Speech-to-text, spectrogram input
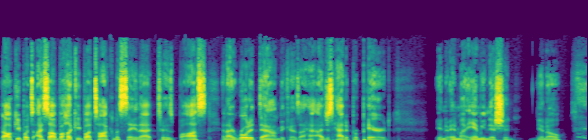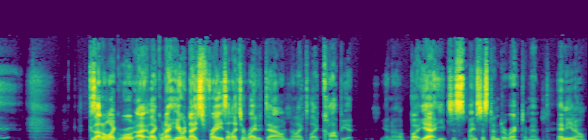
Balki, but I saw Balki Batakama say that to his boss, and I wrote it down because I ha- I just had it prepared in in my ammunition, you know because I don't like wrote. I like when I hear a nice phrase, I like to write it down. I like to like copy it, you know. But yeah, he just my assistant director, man, and you know,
